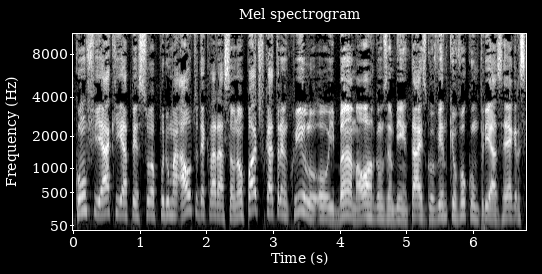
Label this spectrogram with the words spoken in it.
confiar que a pessoa, por uma autodeclaração, não pode ficar tranquilo, ou IBAMA, órgãos ambientais, governo, que eu vou cumprir as regras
